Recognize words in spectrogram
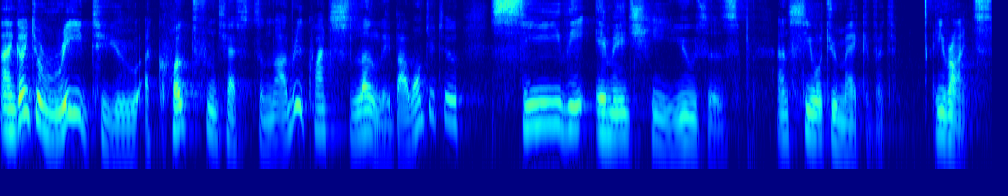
I'm going to read to you a quote from Chesterton. I read it quite slowly, but I want you to see the image he uses and see what you make of it. He writes,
